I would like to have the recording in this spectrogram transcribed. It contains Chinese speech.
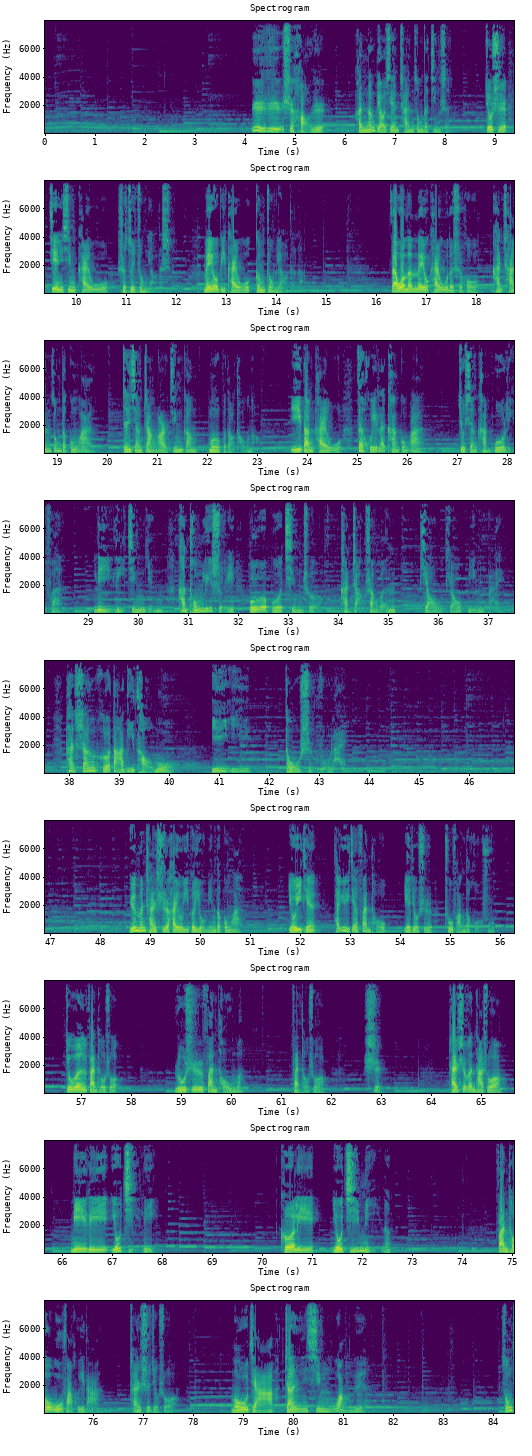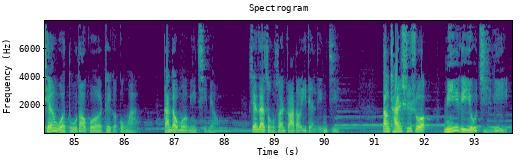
日日是好日，很能表现禅宗的精神。就是见性开悟是最重要的事，没有比开悟更重要的了。在我们没有开悟的时候，看禅宗的公案，真像丈二金刚，摸不到头脑；一旦开悟，再回来看公案，就像看玻璃饭，粒粒晶莹；看桶里水，波波清澈；看掌上纹，条条明白。看山河大地草木，一一都是如来。云门禅师还有一个有名的公案。有一天，他遇见饭头，也就是厨房的伙夫，就问饭头说：“汝是饭头吗？”饭头说：“是。”禅师问他说。米里有几粒？颗里有几米呢？饭头无法回答，禅师就说：“某甲占星望月。”从前我读到过这个公案，感到莫名其妙。现在总算抓到一点灵机。当禅师说米里有几粒？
